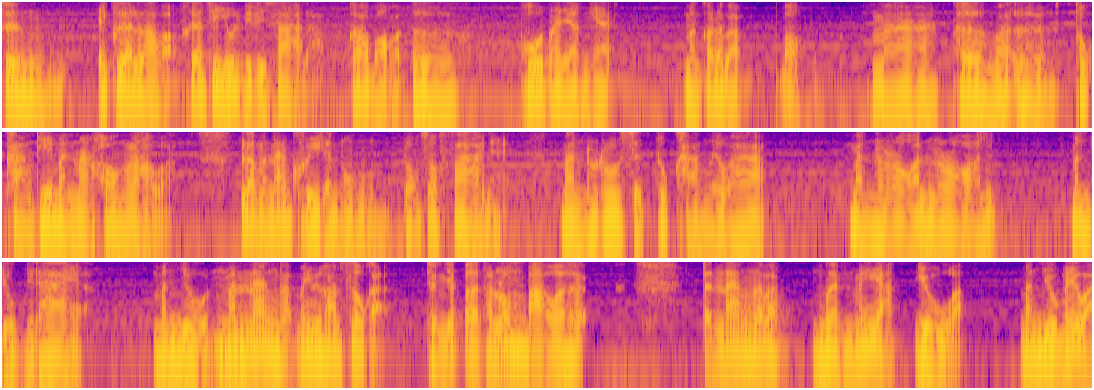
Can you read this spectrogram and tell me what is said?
ซึ่งไอ้เพื่อนเราอะเพื่อนที่อยู่นิติศาสตร์อะก็บอกว่าเออ พูดมาอย่างเงี้ย มันก็เลยแบบบอกมาเพิ่มว่า เออ ทุกครั้งที่มันมาห้องเราอะเรามานั่งคุยกันตรงตรงโซฟาเนี่ย มันรู้สึกทุกครั้งเลยว่า มันร้อนร้อน มันอยู่ไม่ได้อะมันอยู่อืมมันนั่งแบบไม่มีความสุขอะถึงจะเปิดพัดลมอืมเป่าก็เหอะ แต่นั่งแล้วแบบเหมือนไม่อยากอยู่อะมันอยู่ไม่ไหว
